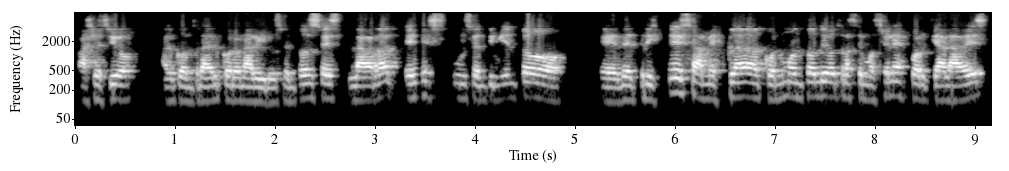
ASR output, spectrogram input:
falleció al contraer coronavirus. Entonces, la verdad es un sentimiento eh, de tristeza mezclada con un montón de otras emociones, porque a la vez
